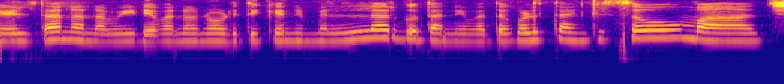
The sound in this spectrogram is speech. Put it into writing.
ಹೇಳ್ತಾ ನನ್ನ ವಿಡಿಯೋವನ್ನು ನೋಡಿದ್ದಕ್ಕೆ ನಿಮ್ಮೆಲ್ಲರಿಗೂ ಧನ್ಯವಾದಗಳು. ಥ್ಯಾಂಕ್ ಯು ಸೋ ಮಚ್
